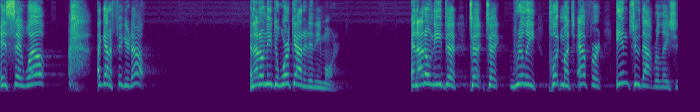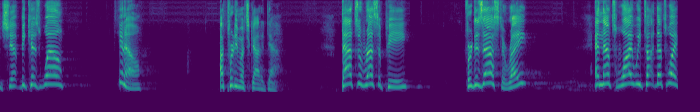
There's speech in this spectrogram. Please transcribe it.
is say, well, I got it out. And I don't need to work at it anymore. And I don't need to, to, to really put much effort into that relationship because, well, you know, I've pretty much got it down. That's a recipe for disaster, right? And that's why we talk, that's why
